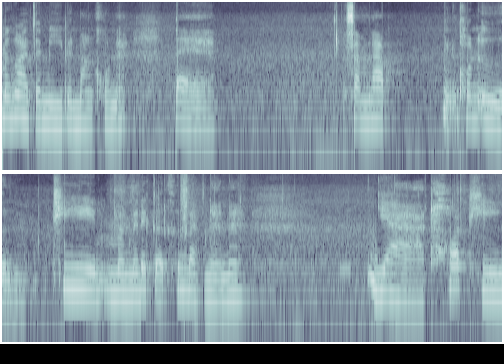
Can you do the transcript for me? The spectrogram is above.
มันก็อาจจะมีเป็นบางคนอะแต่สำหรับคนอื่นที่มันไม่ได้เกิดขึ้นแบบนั้นน่ะอย่าทอดทิ้ง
